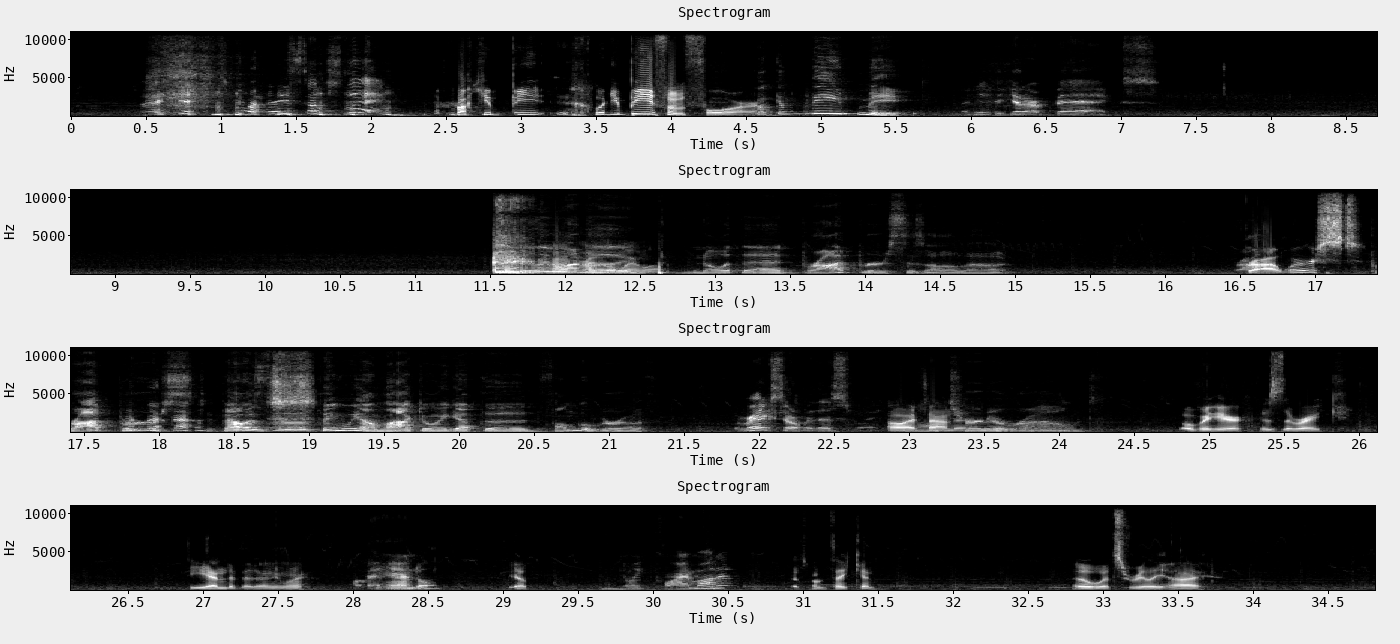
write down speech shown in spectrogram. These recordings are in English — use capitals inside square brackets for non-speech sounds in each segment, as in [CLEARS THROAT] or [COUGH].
I didn't do any such thing. The fuck you beef? What'd you beef him for? Fucking beefed me! I need to get our bags. [CLEARS THROAT] I really want remember where know what that Broadburst is all about. Bratwurst? Broadburst. [LAUGHS] that was the thing we unlocked when we got the fungal growth. The rake's over this way. Oh, I I'll found it. turn around. Over here is the rake. The end of it, anyway. On the The handle. handle. Yep. Can we climb on it? That's what I'm thinking. Oh, it's really high.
